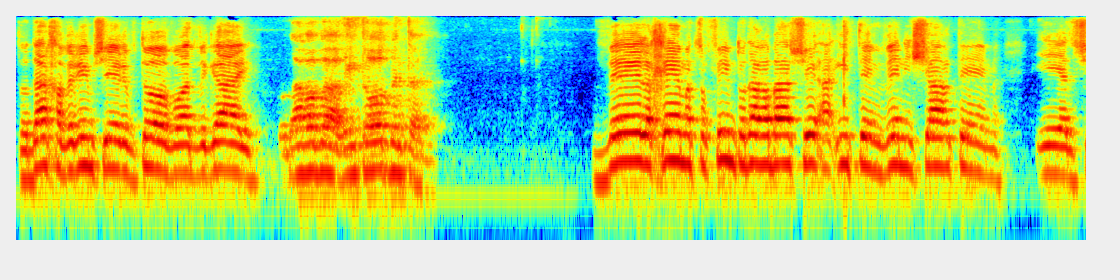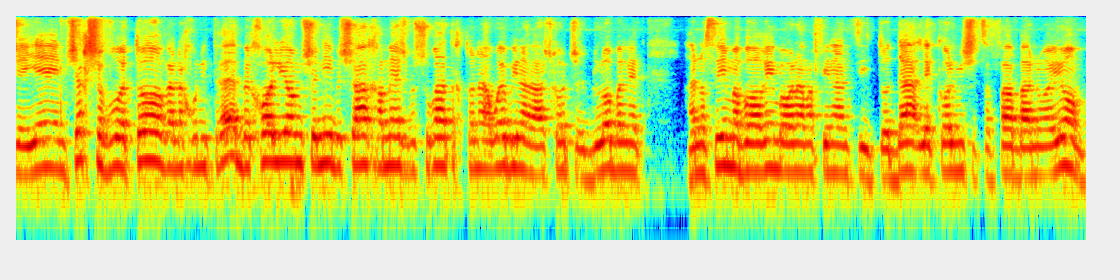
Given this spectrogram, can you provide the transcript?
תודה חברים, שיהיה ערב טוב, אוהד וגיא. תודה רבה, להתראות בינתיים. ולכם, הצופים, תודה רבה שהייתם ונשארתם. אז שיהיה המשך שבוע טוב, ואנחנו נתראה בכל יום שני בשעה חמש בשורה התחתונה, וובינר ההשקעות של גלובלנט, הנושאים הבוערים בעולם הפיננסי. תודה לכל מי שצפה בנו היום.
